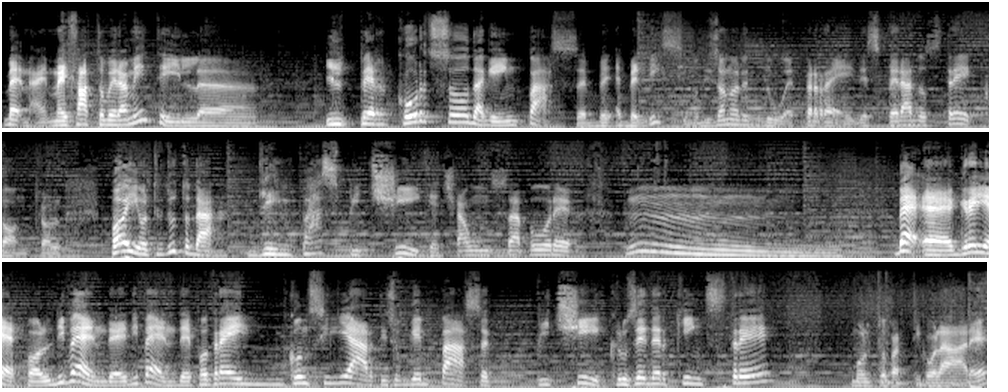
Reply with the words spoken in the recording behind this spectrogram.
Beh, ma hai fatto veramente il, il percorso da Game Pass, è, be- è bellissimo. Dishonored 2, Prey, Desperados 3 e Control. Poi oltretutto da Game Pass PC che ha un sapore... Mmm... Beh, eh, Grey Apple, dipende, dipende, potrei consigliarti su Game Pass PC Crusader Kings 3, molto particolare,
